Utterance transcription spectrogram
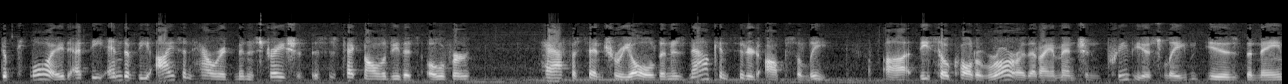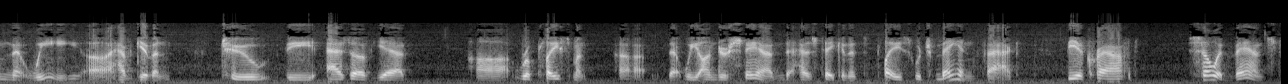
deployed at the end of the Eisenhower administration. This is technology that's over half a century old and is now considered obsolete. Uh, the so-called Aurora that I mentioned previously is the name that we uh, have given to the as of yet uh, replacement uh, that we understand has taken its place, which may in fact be a craft so advanced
